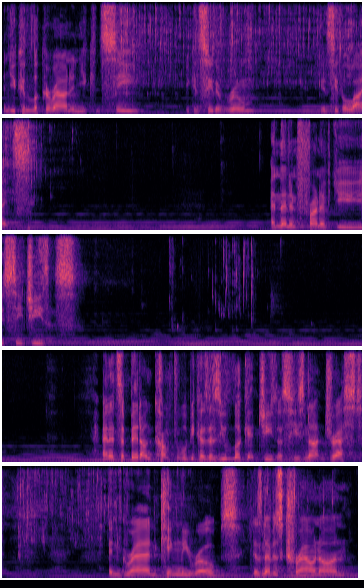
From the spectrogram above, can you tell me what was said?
and you can look around and you can see, you can see the room, you can see the lights. And then in front of you, you see Jesus. And it's a bit uncomfortable because as you look at Jesus, he's not dressed in grand kingly robes. He doesn't have his crown on.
